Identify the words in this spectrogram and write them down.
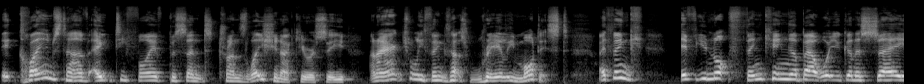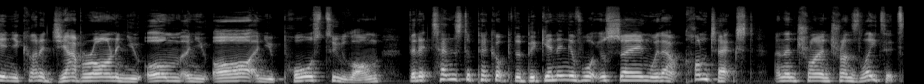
It claims to have 85% translation accuracy, and I actually think that's really modest. I think if you're not thinking about what you're going to say and you kind of jabber on and you um and you ah and you pause too long, then it tends to pick up the beginning of what you're saying without context and then try and translate it.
